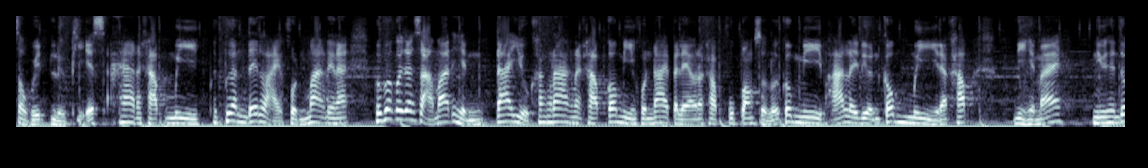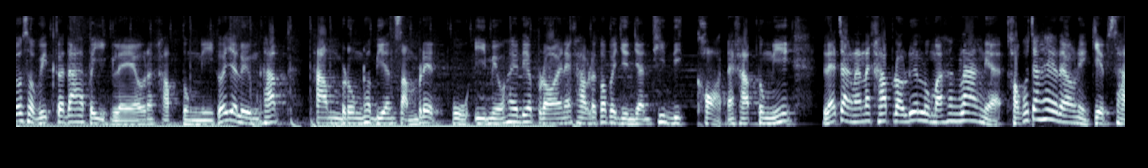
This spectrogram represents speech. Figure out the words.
Switch หรือ PS5 นะครับมีเพื่อนๆได้หลายคนมากเลยนะ เพื่อนๆก็จะสามารถเห็นได้อยู่ข้างล่างนะครับก็มีคนได้ไปแล้วนะครับคูปองส่วนลดก็มีพาร์ทรายเดือนก็มีนะครับ นี่เห็นไหม Nintendo Switch ก็ได้ไปอีกแล้วนะครับ ตรงนี้ก็อย่าลืมครับทำลงทะเบียนสำเร็จผูกอีเมลให้เรียบร้อยนะครับ แล้วก็ไปยืนยันที่ Discord นะครับ ตรงนี้และจากนั้นนะครับ เราเลื่อนลงมาข้างล่างเนี่ยเขาก็จะให้เราเนี่ยเก็บสะ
